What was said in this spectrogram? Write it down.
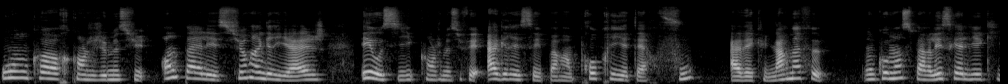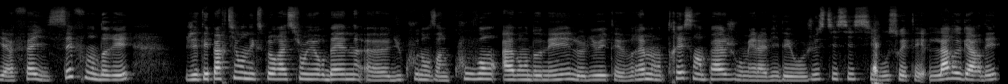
ou encore quand je me suis empalée sur un grillage, et aussi quand je me suis fait agresser par un propriétaire fou avec une arme à feu. On commence par l'escalier qui a failli s'effondrer. J'étais partie en exploration urbaine euh, du coup dans un couvent abandonné. Le lieu était vraiment très sympa. Je vous mets la vidéo juste ici si vous souhaitez la regarder.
